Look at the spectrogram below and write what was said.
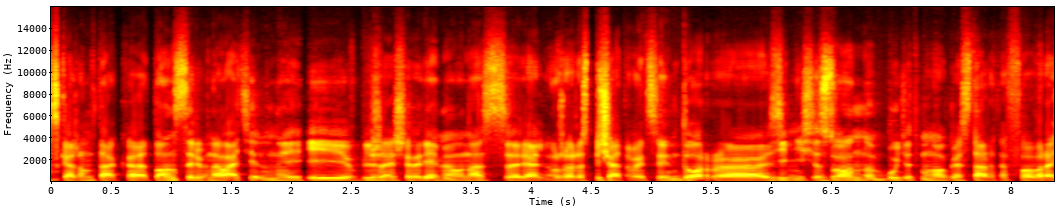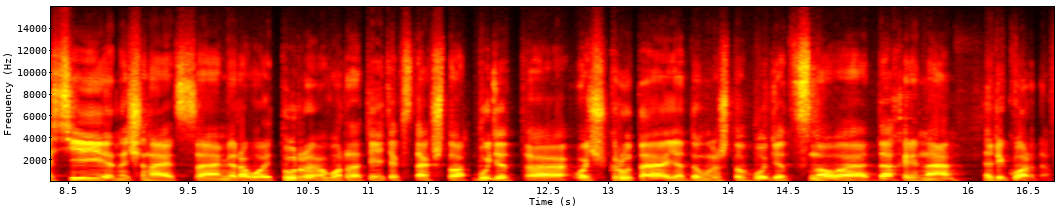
скажем так, э, тон соревновательный, и в ближайшее время у нас реально уже распечатывается индор, зимний сезон, будет много стартов в России, начинается мировой тур World Athletics, так что будет очень круто. Я думаю, что будет снова до хрена that. Рекордов.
